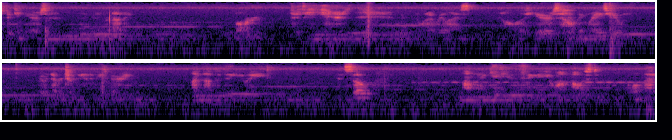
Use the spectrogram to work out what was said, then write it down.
last 15 years. Nothing. Over Fifteen years. And when I realized all those years helping raise you, we were never truly enemies, Barry. I'm not the thing you hate. And so, I'm going to give you the thing that you want most. It won't matter.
